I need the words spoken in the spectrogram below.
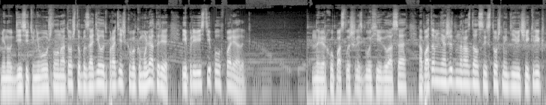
Минут десять у него ушло на то, чтобы заделать протечку в аккумуляторе и привести пол в порядок. Наверху послышались глухие голоса, а потом неожиданно раздался истошный девичий крик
